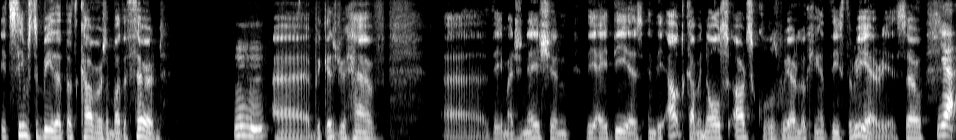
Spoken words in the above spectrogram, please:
it seems to be that that covers about a 3rd mm -hmm. because you have uh, the imagination, the ideas, and the outcome. In all art schools, we are looking at these three areas. So yeah,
